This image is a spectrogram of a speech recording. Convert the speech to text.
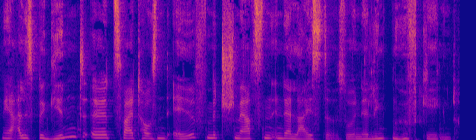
Ja, alles beginnt äh, 2011 mit Schmerzen in der Leiste, so in der linken Hüftgegend.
